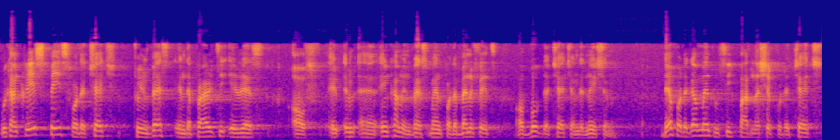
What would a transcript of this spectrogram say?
we can create space for the church to invest in the priority areas of uh, uh, income investment for the benefit of both the church and the nation. Therefore, the government will seek partnership with the church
